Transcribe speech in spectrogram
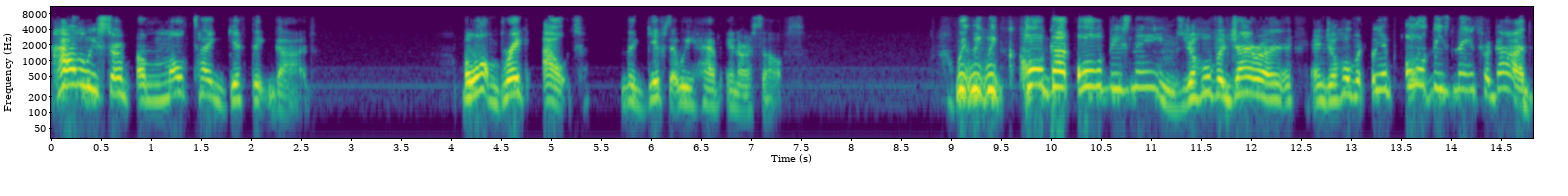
how do we serve a multi gifted God, but won't break out the gifts that we have in ourselves? We, we, we call God all these names Jehovah Jireh and Jehovah. We have all these names for God.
